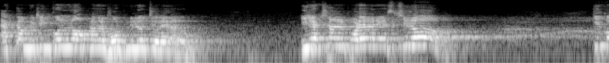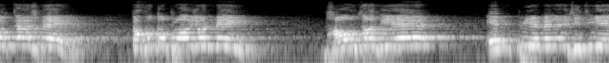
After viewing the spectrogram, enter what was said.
একটা মিটিং করল, আপনাদের ভোট নিল, চলে গেল। ইলেকশনের পরে আর এসছিল। কি করতে আসবে? তখন তো প্রয়োজন নেই। ভাওতা দিয়ে এমপি, এমএলএ জিতিয়ে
